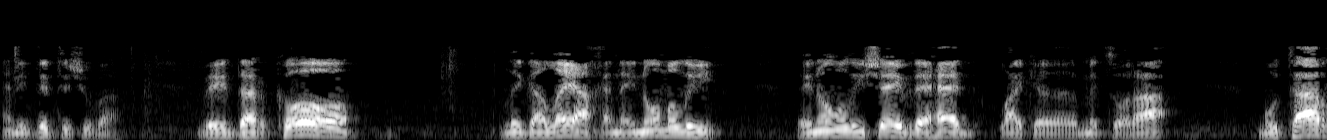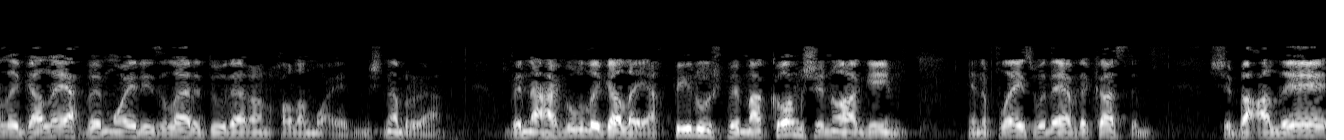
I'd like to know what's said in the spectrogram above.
and he did teshuva. V'darko legaleach, and they normally they normally shave their head like a mitzorah. Mutar legaleach b'moed is allowed to do that on Chol Moed. Mishnah Berurah. V'nahagu legaleach pirush b'makom shenohagim in a place where they have the custom. Sheba'aleh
